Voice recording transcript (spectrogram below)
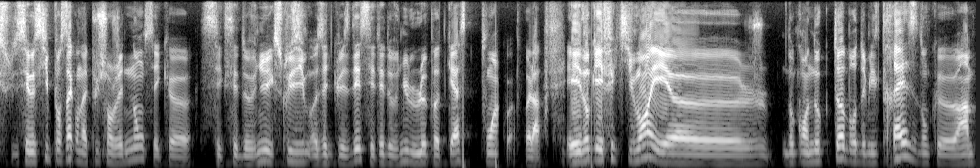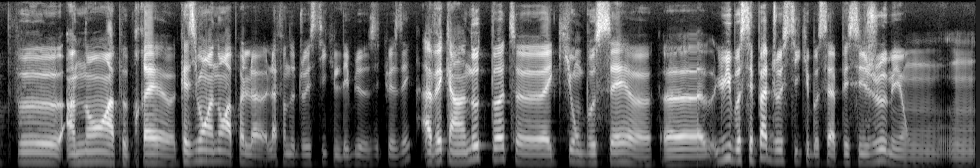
c'est aussi pour ça qu'on a pu changer de nom, c'est que c'est que c'est devenu exclusivement ZQSD, c'était devenu le podcast. Point quoi. Voilà. Et donc effectivement, et euh, je- donc en octobre 2013, donc euh, un peu un an à peu près, euh, quasiment un an après la, la fin de Joystick et le début de ZQSD, avec un autre pote euh, avec qui on bossait. euh, lui, il bossait pas à Joystick, il bossait à PC Jeux, mais on, on-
